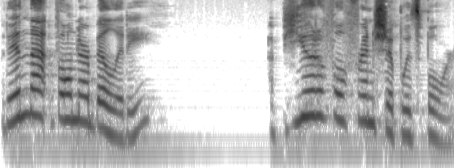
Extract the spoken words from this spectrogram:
But in that vulnerability, a beautiful friendship was born.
